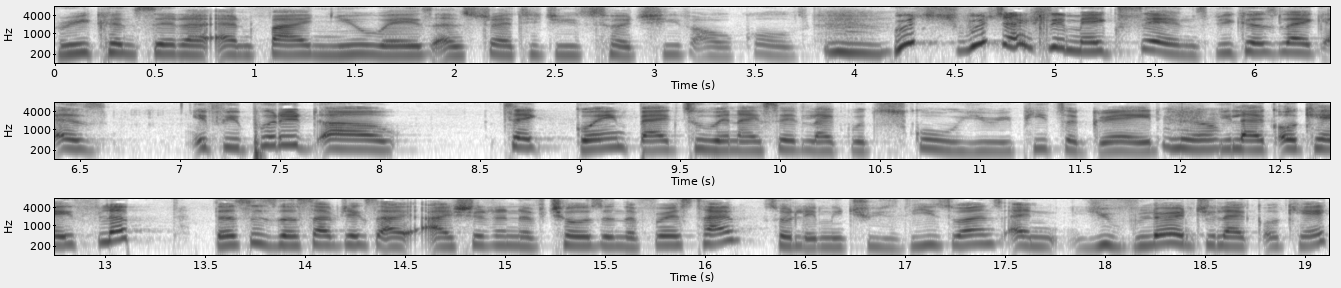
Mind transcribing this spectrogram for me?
reconsider, and find new ways and strategies to achieve our goals. Mm. Which which actually makes sense because like as if you put it uh take going back to when I said like with school, you repeat a grade, Yeah. you're like, okay, flip. This is the subjects I, I shouldn't have chosen the first time, so let me choose these ones. And you've learned, you're like, okay,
